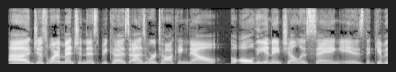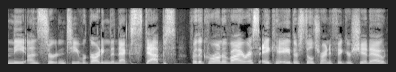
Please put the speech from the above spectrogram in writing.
Uh, just want to mention this because as we're talking now, all the NHL is saying is that given the uncertainty regarding the next steps for the coronavirus, aka they're still trying to figure shit out,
